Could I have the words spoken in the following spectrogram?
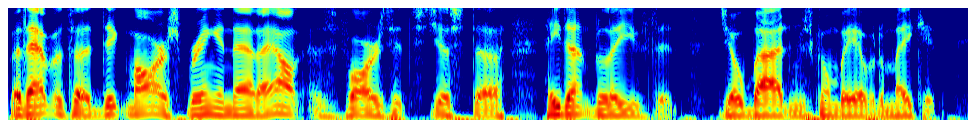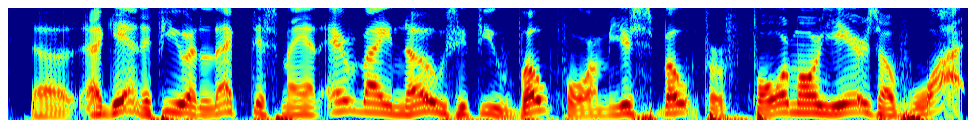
But that was uh, Dick Morris bringing that out as far as it's just uh, he doesn't believe that Joe Biden was going to be able to make it uh, again, if you elect this man, everybody knows if you vote for him, you're voting for four more years of what?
